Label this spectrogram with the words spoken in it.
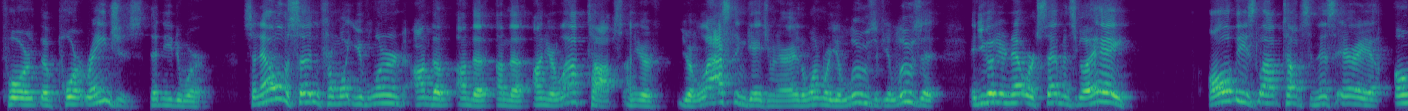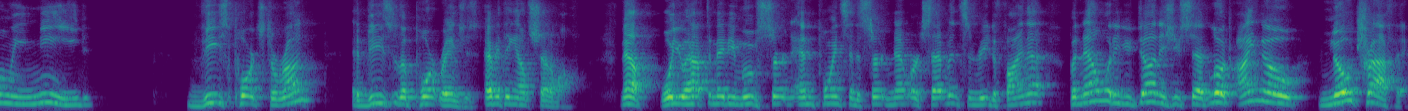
for the port ranges that need to work. So now all of a sudden, from what you've learned on the on the on the on your laptops, on your your last engagement area, the one where you lose if you lose it, and you go to your network segments go, hey, all these laptops in this area only need these ports to run, and these are the port ranges. Everything else, shut them off. Now, will you have to maybe move certain endpoints into certain network segments and redefine that? But now what have you done is you said, look, I know no traffic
